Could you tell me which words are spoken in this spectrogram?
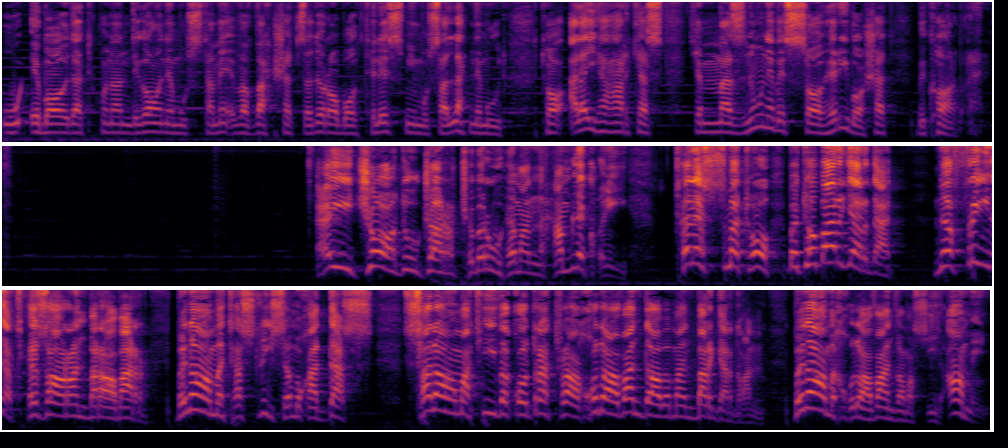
او عبادت کنندگان مستمع و وحشت زده را با تلسمی مسلح نمود تا علیه هر کس که مزنون به ساهری باشد به کار برند ای جادوگر که به روح من حمله کنی تلسم تو به تو برگردد نفرینت هزاران برابر. به نام تسلیس مقدس. سلامتی و قدرت را خداوند به من برگردان. به نام خداوند و مسیح. آمین.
